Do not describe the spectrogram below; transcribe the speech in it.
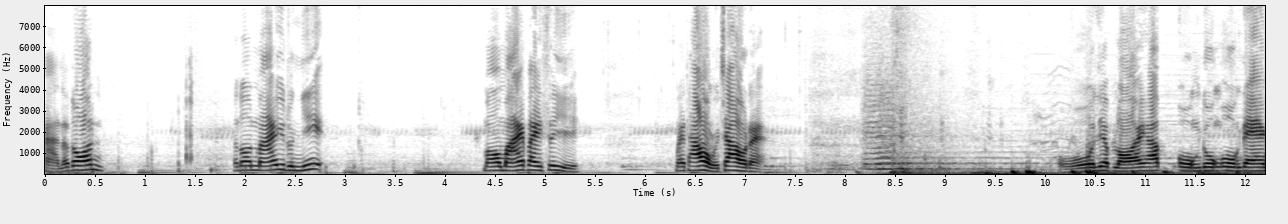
หานาดอนนาดอนไม้อยู่ตรงนี้มาเอาไม้ไปสิไม้เท้าของเจ้าเนี่ย อ้เรียบร้อยครับ โอ่งดงโอ่งแดง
